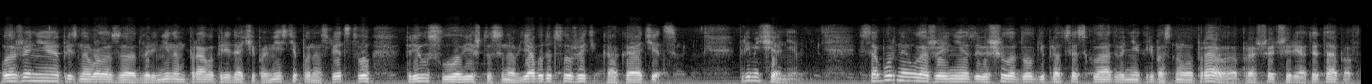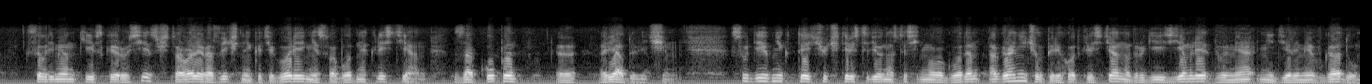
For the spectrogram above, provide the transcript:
Уложение признавало за дворянином право передачи поместья по наследству при условии, что сыновья будут служить, как и отец. Примечание. Соборное уложение завершило долгий процесс складывания крепостного права, прошедший ряд этапов. Со времен Киевской Руси существовали различные категории несвободных крестьян – закупы, э, рядовичи. Судебник 1497 года ограничил переход крестьян на другие земли двумя неделями в году,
